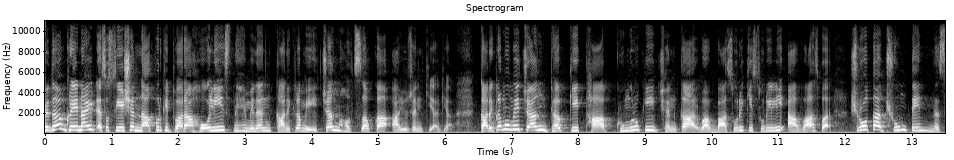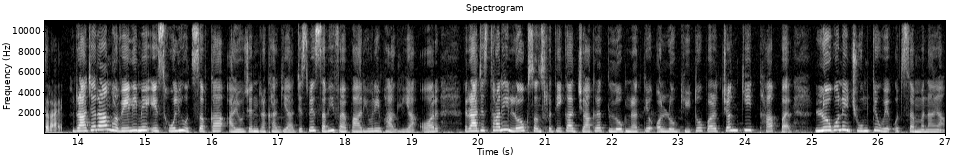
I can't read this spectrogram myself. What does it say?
विदर्भ ग्रेनाइट एसोसिएशन नागपुर के द्वारा होली स्नेह मिलन कार्यक्रम में चंग महोत्सव का आयोजन किया गया। कार्यक्रमों में चंग, ढब की थाप, घुंघरू की झनकार व बांसुरी की सुरीली आवाज़ पर श्रोता झूमते नज़र आए। राजाराम हवेली में इस होली उत्सव का आयोजन रखा गया, जिसमें सभी व्यापारियों ने भाग लिया और राजस्थानी लोक संस्कृति का जागृत लोक नृत्य और लोक गीतों पर चंग की थाप पर लोगों ने झूमते हुए उत्सव मनाया।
